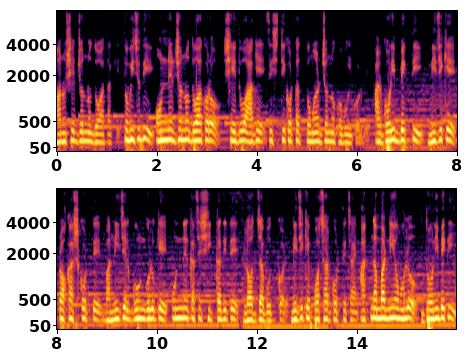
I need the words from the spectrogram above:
মানুষের জন্য দোয়া থাকে। তুমি যদি অন্যের জন্য দোয়া করো, সে দোয়া আগে সৃষ্টিকর্তা তোমার জন্য কবুল করবে। আর গরিব ব্যক্তি নিজেকে প্রকাশ করতে বা নিজের গুণগুলোকে অন্যের কাছে শিক্ষা দিতে লজ্জা বোধ করে। নিজেকে প্রচার করতে চায়। আট নাম্বার নিয়ম হলো, ধনী ব্যক্তি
